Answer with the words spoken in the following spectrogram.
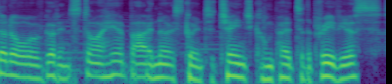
Don't know what we've got in store here, but I know it's going to change compared to the previous.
